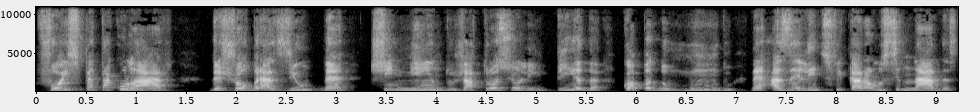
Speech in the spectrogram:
Foi espetacular. Deixou o Brasil, né? Tinindo, já trouxe Olimpíada, Copa do Mundo, né? As elites ficaram alucinadas.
